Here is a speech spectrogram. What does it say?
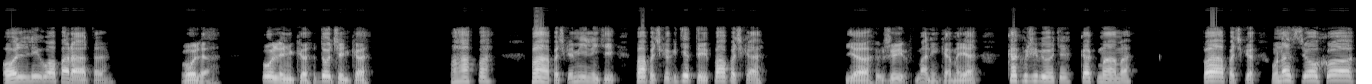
Олли у аппарата». «Оля, Оленька, доченька». «Папа, папочка, миленький, папочка, где ты, папочка?» «Я жив, маленькая моя. Как вы живете? Как мама?» «Папочка, у нас все хо...»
